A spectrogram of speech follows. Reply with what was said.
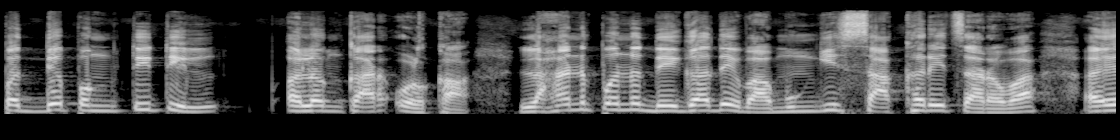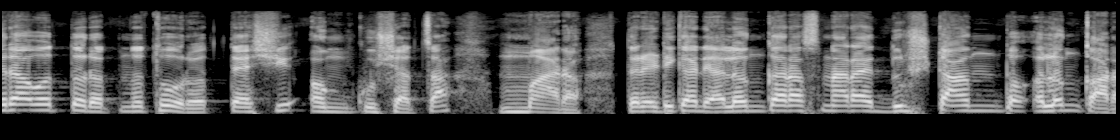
पद्यपंक्तीतील अलंकार ओळखा. लहानपण देगा देवा मुंगी साखरे चारवा ऐरावत रत्नथोर त्याशी अंकुशाचा मार. तर या ठिकाणी अलंकार असणार आहे दृष्टांत अलंकार.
